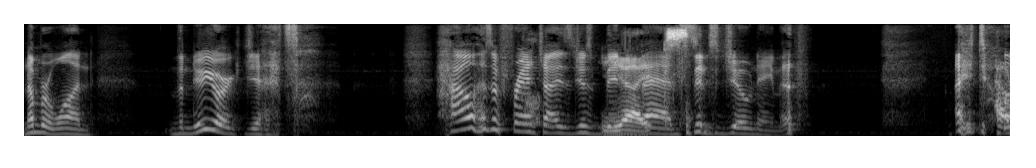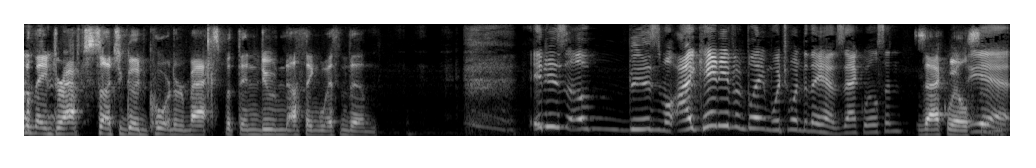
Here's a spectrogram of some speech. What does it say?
Number one, the New York Jets. How has a franchise just been bad since Joe Namath? I don't, How do they draft such good quarterbacks but then do nothing with them? It is abysmal. I can't even blame which one do they have? Zach Wilson? Zach Wilson. Yeah,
